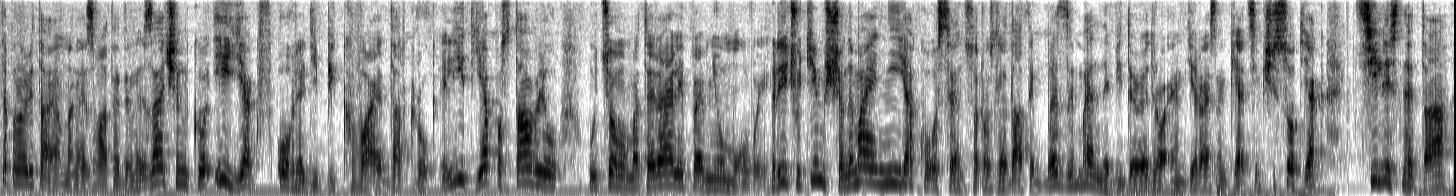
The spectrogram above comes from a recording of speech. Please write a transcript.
та вітаю, мене звати Денис Зайченко, і як в огляді Be Quiet Dark Rock Elite я поставлю у цьому матеріалі певні умови. Річ у тім, що немає ніякого сенсу розглядати безіменне відеоядро AMD Ryzen 5 7600 як цілісне та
